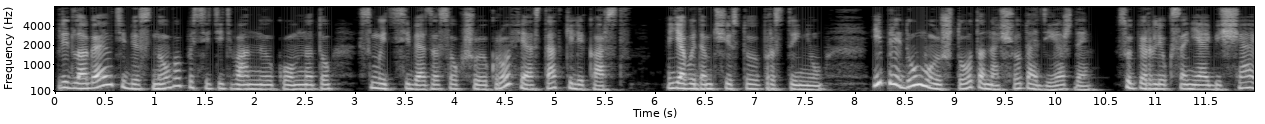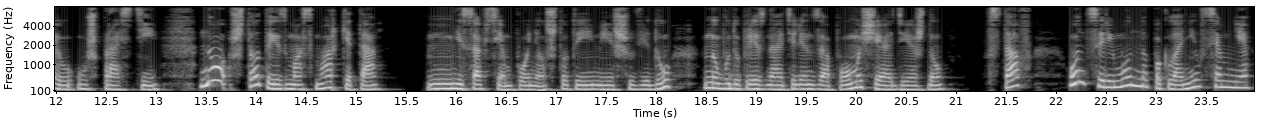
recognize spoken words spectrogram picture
предлагаю тебе снова посетить ванную комнату, смыть с себя засохшую кровь и остатки лекарств. Я выдам чистую простыню и придумаю что-то насчет одежды. Суперлюкса не обещаю, уж прости, но что-то из масс-маркета. Не совсем понял, что ты имеешь в виду, но буду признателен за помощь и одежду. Встав, он церемонно поклонился мне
